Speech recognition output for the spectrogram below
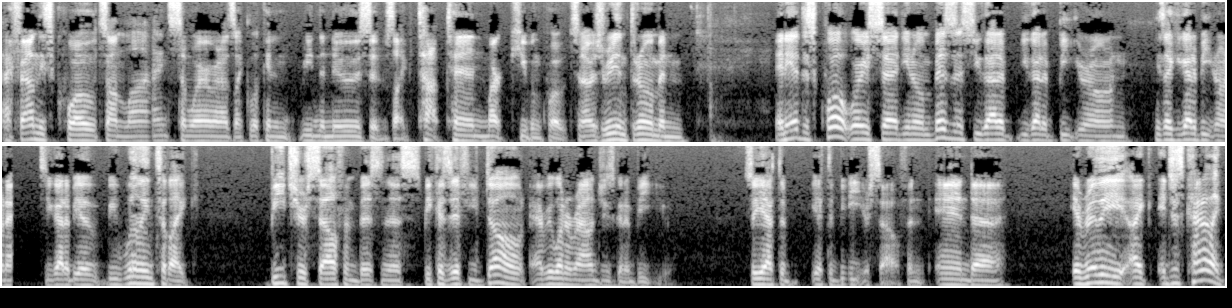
I found these quotes online somewhere when I was like looking and reading the news. It was like top ten Mark Cuban quotes, and I was reading through them and and he had this quote where he said, you know, in business you gotta you gotta beat your own. He's like, you gotta beat your own ass. You gotta be be willing to like beat yourself in business because if you don't, everyone around you is gonna beat you. So you have to you have to beat yourself and and uh, it really like it just kind of like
